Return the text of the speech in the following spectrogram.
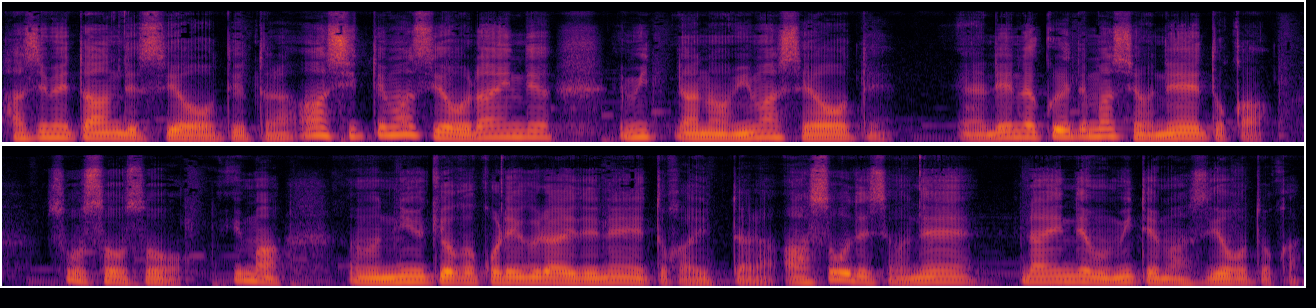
始めたんですよ」って言ったら「あ知ってますよ LINE で見あの見ましたよ」って「連絡くれてましたよね」とか。そうそうそう。今入居がこれぐらいでねとか言ったら「あそうですよね。LINE でも見てますよ」とか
